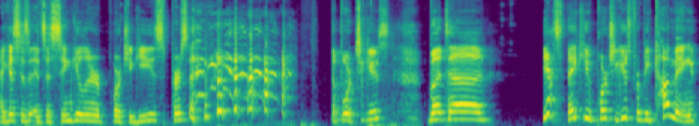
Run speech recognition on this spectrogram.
I guess it's- it's a singular Portuguese person. the Portuguese. But uh, yes, thank you, Portuguese, for becoming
